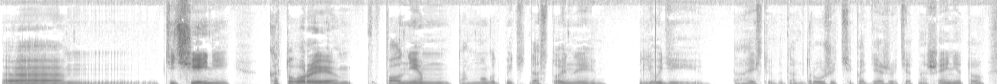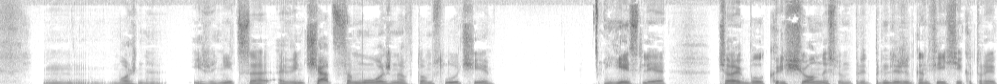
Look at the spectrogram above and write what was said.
э, течений, которые вполне там могут быть достойные люди, да, если вы там дружите, поддерживаете отношения, то можно и жениться, а венчаться можно в том случае, если человек был крещен, если он принадлежит конфессии, которая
